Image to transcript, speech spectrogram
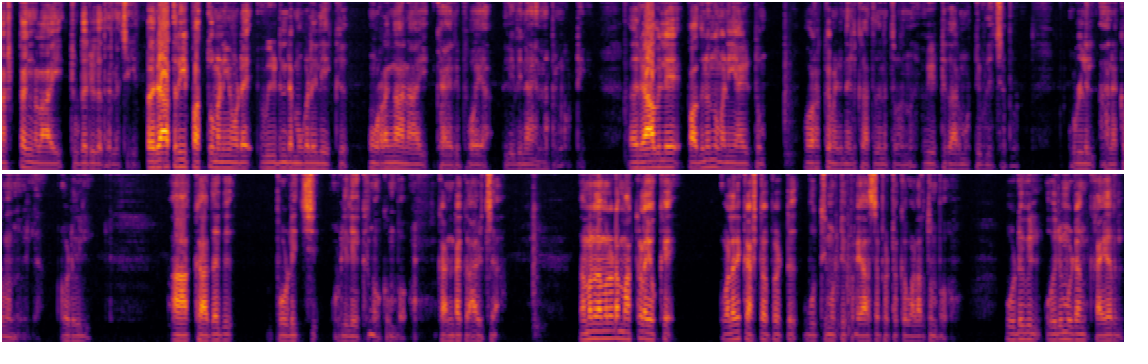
നഷ്ടങ്ങളായി തുടരുക തന്നെ ചെയ്യും. രാത്രി പത്തു മണിയോടെ വീടിന്റെ മുകളിലേക്ക് ഉറങ്ങാനായി കയറിപ്പോയ ലിവിന എന്ന പെൺകുട്ടി. രാവിലെ പതിനൊന്ന് മണിയായിട്ടും ഉറക്കം എഴുന്നേൽക്കാത്തതിനെ തുടർന്ന് വീട്ടുകാർ മുട്ടി വിളിച്ചപ്പോൾ ഉള്ളിൽ അനക്കമൊന്നുമില്ല. ഒടുവിൽ ആ കഥക് പൊളിച്ച് ഉള്ളിലേക്ക് നോക്കുമ്പോൾ കണ്ട കാഴ്ച നമ്മൾ നമ്മളുടെ മക്കളെയൊക്കെ വളരെ കഷ്ടപ്പെട്ട് ബുദ്ധിമുട്ടി പ്രയാസപ്പെട്ടൊക്കെ വളർത്തുമ്പോൾ ഒടുവിൽ ഒരു മുഴം കയറിൽ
